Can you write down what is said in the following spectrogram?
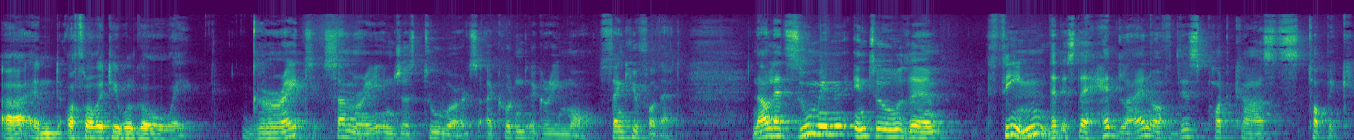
and authority will go away. Great summary in just two words. I couldn't agree more. Thank you for that. Now let's zoom in into the theme that is the headline of this podcast's topic.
